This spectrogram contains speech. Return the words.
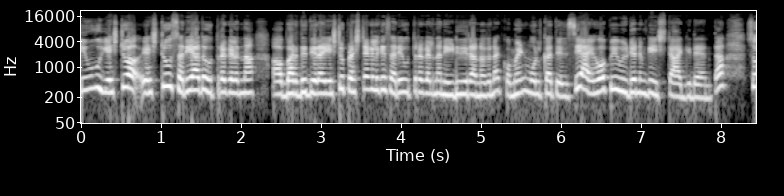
ನೀವು ಎಷ್ಟು ಎಷ್ಟು ಸರಿಯಾದ ಉತ್ತರಗಳನ್ನು ಬರೆದಿದ್ದೀರಾ, ಎಷ್ಟು ಪ್ರಶ್ನೆಗಳಿಗೆ ಸರಿ ಉತ್ತರಗಳನ್ನ ನೀಡಿದ್ದೀರಾ ಅನ್ನೋದನ್ನ ಕಮೆಂಟ್ ಮೂಲಕ ತಿಳಿಸಿ. ಐ ಹೋಪ್ ಈ ವಿಡಿಯೋ ನಿಮಗೆ ಇಷ್ಟ ಆಗಿದೆ ಅಂತ. ಸೊ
